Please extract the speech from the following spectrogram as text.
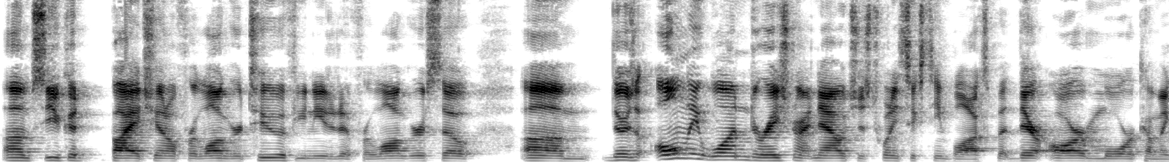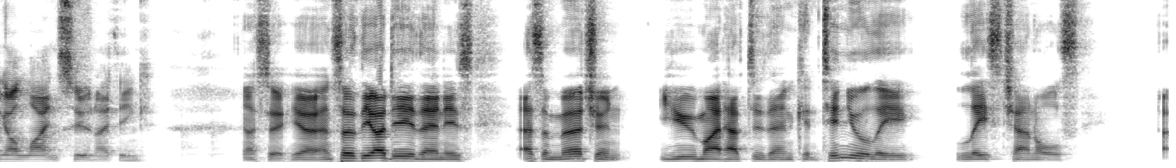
Um, so you could buy a channel for longer too if you needed it for longer. So um, there's only one duration right now, which is 2016 blocks, but there are more coming online soon. I think. I see. Yeah, and so the idea then is, as a merchant, you might have to then continually lease channels uh,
